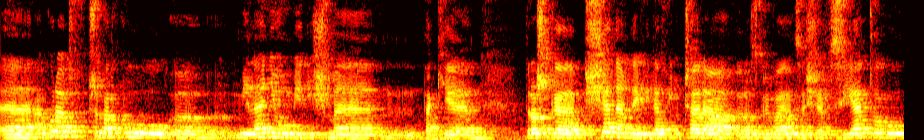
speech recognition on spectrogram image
E, Akurat w przypadku e, Millennium mieliśmy mm, takie troszkę siedem Davida Finchera rozgrywające się w Seattle.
